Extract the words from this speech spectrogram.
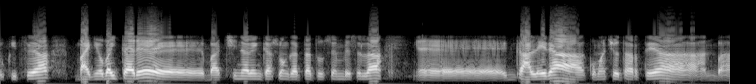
eukitzea, baino baita ere, e, ba, txinaren kasuan gertatu zen bezala, e, galera komatxo tartean ba,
